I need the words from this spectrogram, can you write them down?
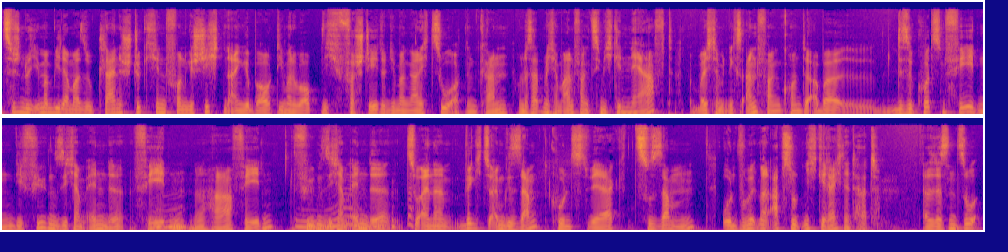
zwischendurch immer wieder mal so kleine Stückchen von Geschichten eingebaut, die man überhaupt nicht versteht und die man gar nicht zuordnen kann. Und das hat mich am Anfang ziemlich genervt, weil ich damit nichts anfangen konnte. Aber äh, diese kurzen Fäden, die fügen sich am Ende, Fäden, mhm. ne, Haarfäden, fügen mhm. sich am Ende zu einer, wirklich zu einem Gesamtkunstwerk zusammen und womit man absolut nicht gerechnet hat. Also das sind so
